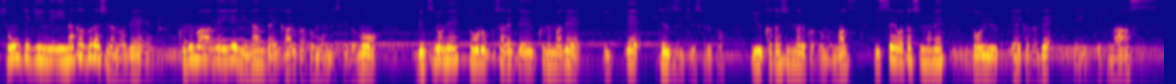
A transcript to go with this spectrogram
基本的に田舎暮らしなので、車はね、家に何台かあるかと思うんですけども、別のね、登録されている車で行って手続きをするという形になるかと思います。実際私もね、そういうやり方で、行ってきます。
